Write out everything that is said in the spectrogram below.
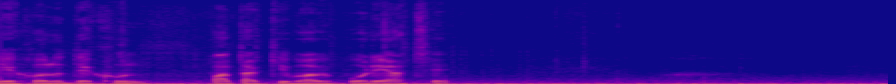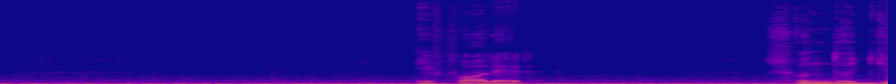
এই হলো দেখুন পাতা কীভাবে পড়ে আছে। এই ফলের সৌন্দর্য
